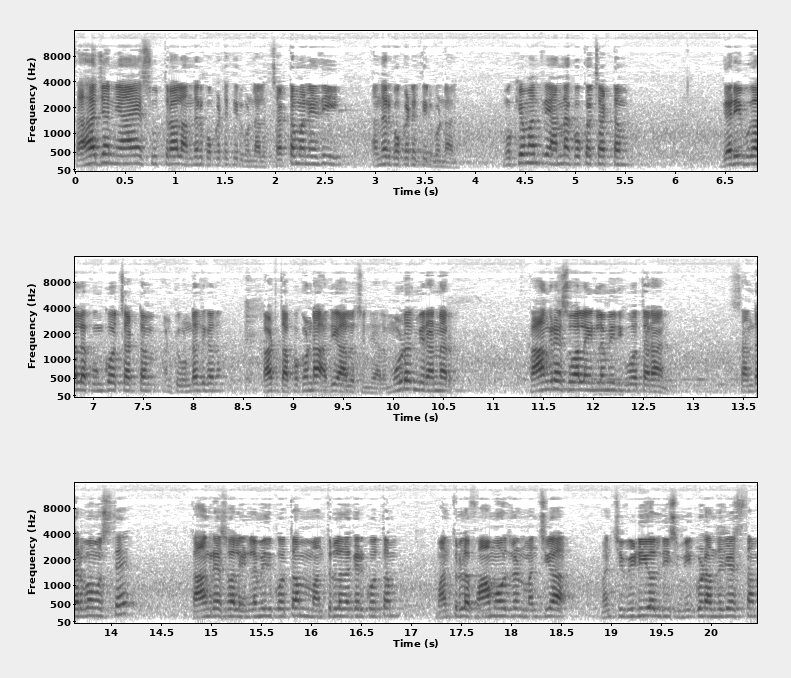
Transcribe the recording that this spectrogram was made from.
సహజ న్యాయ సూత్రాలు అందరికి ఒకటే తిరిగి ఉండాలి. చట్టం అనేది అందరికి ఒకటే తిరిగి ఉండాలి. ముఖ్యమంత్రి అన్నకు ఒక చట్టం గరీబ్ గాళ్ళకు ఇంకో చట్టం అంటూ ఉండదు కదా. కాబట్టి తప్పకుండా అది ఆలోచన చేయాలి. మూడోది మీరు అన్నారు కాంగ్రెస్ వాళ్ళ ఇండ్ల మీదకి పోతారా అని. సందర్భం వస్తే కాంగ్రెస్ వాళ్ళ ఇండ్ల మీదకి పోతాం మంత్రుల దగ్గరికి పోతాం మంత్రుల ఫామ్ హౌస్లను మంచిగా మంచి వీడియోలు తీసి మీకు కూడా అందజేస్తాం.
